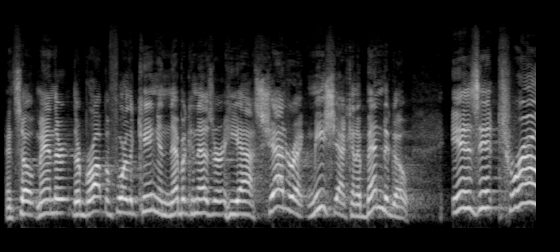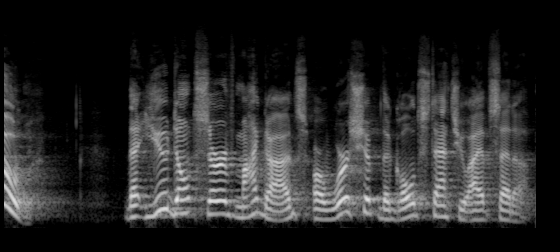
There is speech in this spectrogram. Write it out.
And so, man, they're, they're brought before the king, and Nebuchadnezzar, he asks, Shadrach, Meshach, and Abednego, is it true that you don't serve my gods or worship the gold statue I have set up.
